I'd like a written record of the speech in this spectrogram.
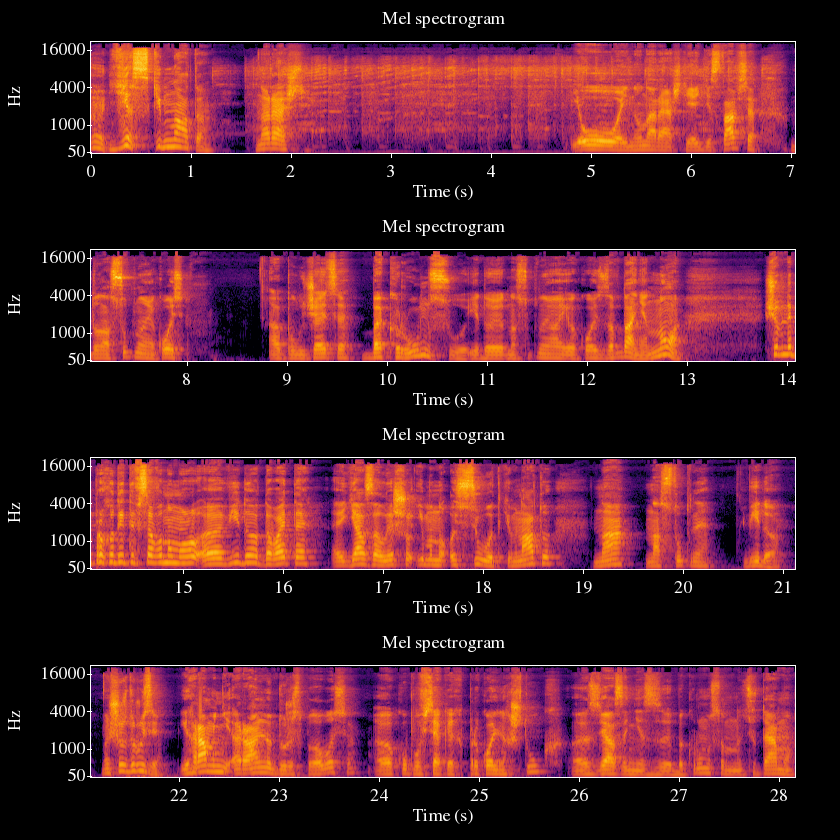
Єс, кімната! Нарешті. Ой, ну нарешті я дістався до наступного якогось, а, получається, бекрумсу і до наступного якогось завдання. Но, щоб не проходити все в одному е, відео, давайте е, я залишу іменно ось цю от кімнату на наступне відео. Ну що ж, друзі, ігра мені реально дуже сподобалася. Е, Купу всяких прикольних штук, е, зв'язані з бекрумсом на цю тему.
